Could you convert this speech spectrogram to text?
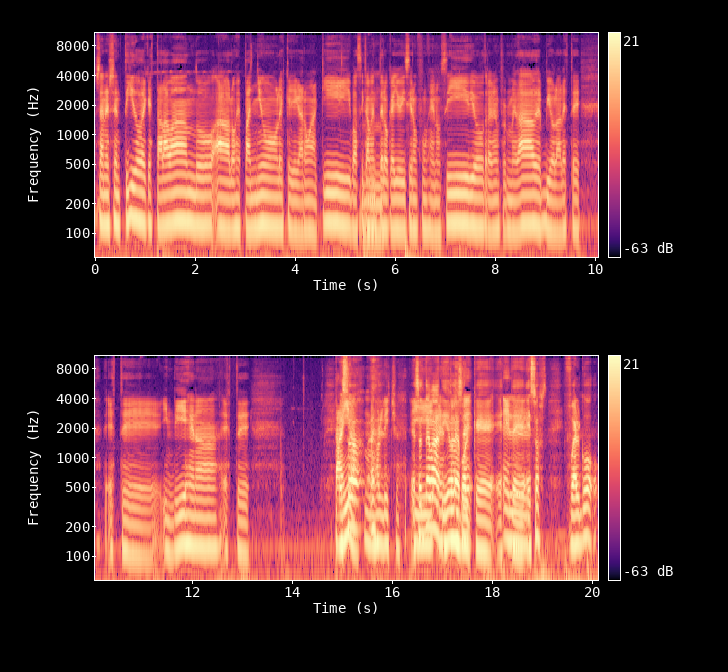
o sea, en el sentido de que está alabando a los españoles que llegaron aquí, básicamente lo que ellos hicieron fue un genocidio, traer enfermedades, violar este este indígenas, este taína, mejor dicho. Eso es debatible porque este, eso fue algo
